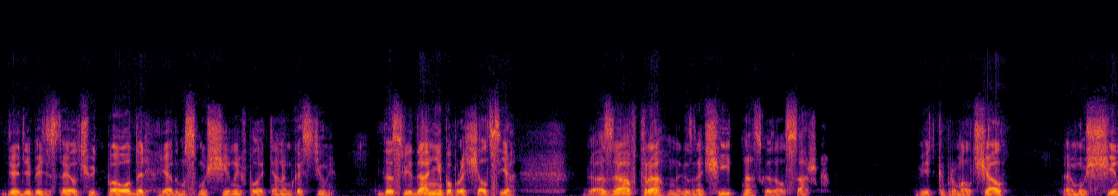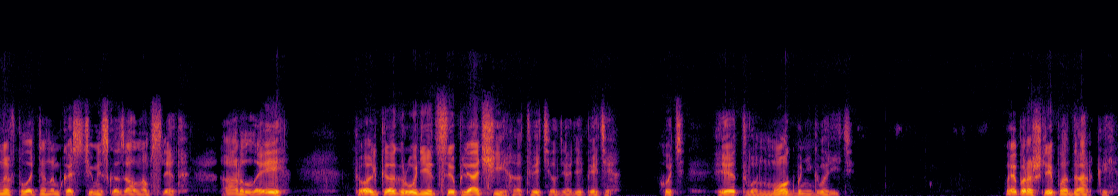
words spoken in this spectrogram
Дядя Петя стоял чуть поодаль, рядом с мужчиной в полотняном костюме. — До свидания, — попрощался я. — До завтра, — многозначительно, — сказал Сашка. Витька промолчал, а мужчина в полотняном костюме сказал нам вслед. — Орлы! Только груди цыплячьи, — ответил дядя Петя. Хоть этого он мог бы не говорить. Мы прошли подаркой.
